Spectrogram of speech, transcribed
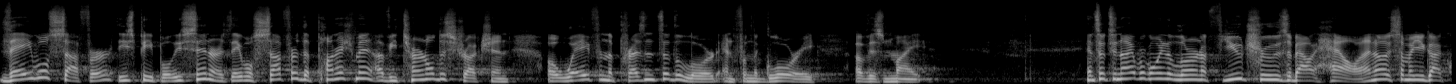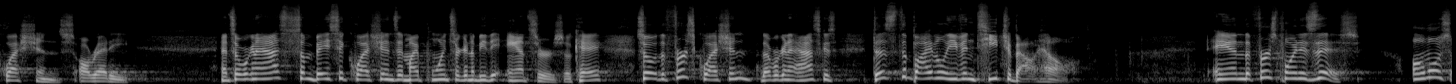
they will suffer, these people, these sinners, they will suffer the punishment of eternal destruction away from the presence of the Lord and from the glory of his might. And so tonight we're going to learn a few truths about hell. I know some of you got questions already. And so we're going to ask some basic questions, and my points are going to be the answers, okay? So the first question that we're going to ask is Does the Bible even teach about hell? And the first point is this almost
